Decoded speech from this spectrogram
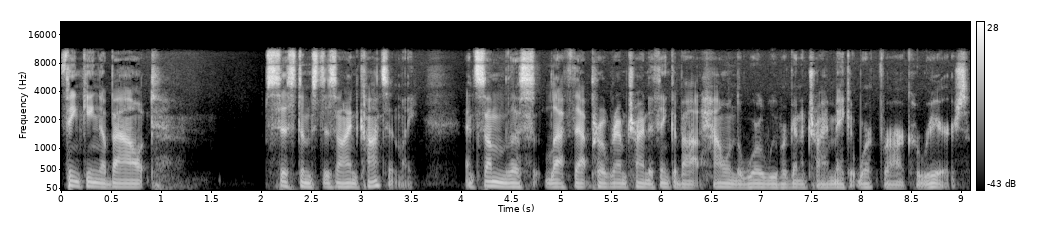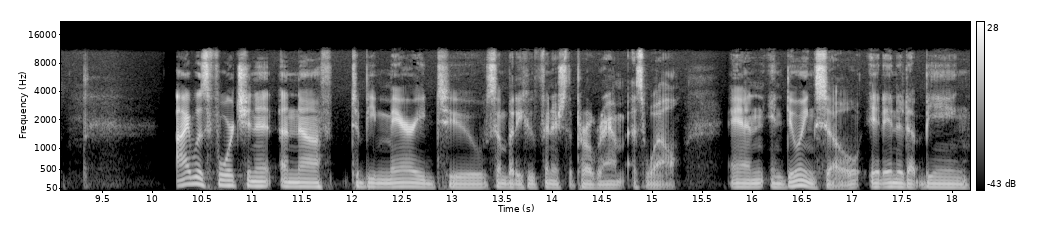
thinking about systems design constantly. And some of us left that program trying to think about how in the world we were going to try and make it work for our careers. I was fortunate enough to be married to somebody who finished the program as well. And in doing so, it ended up being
